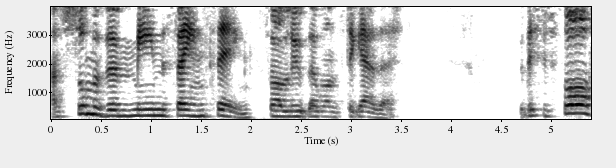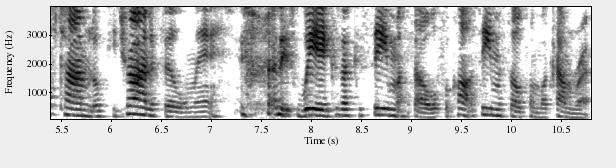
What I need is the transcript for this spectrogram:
and some of them mean the same thing so I'll loop them ones together but this is fourth time lucky trying to film it and it's weird because I can see myself I can't see myself on my camera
